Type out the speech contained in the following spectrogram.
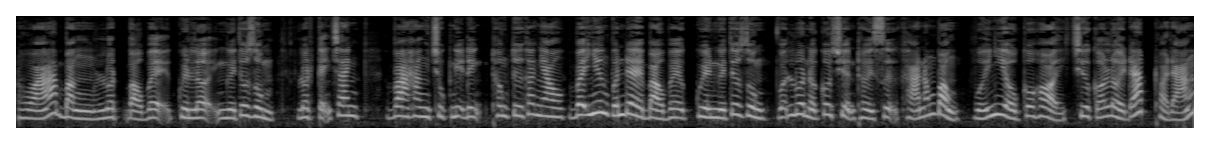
hóa bằng luật bảo vệ quyền lợi người tiêu dùng, luật cạnh tranh và hàng chục nghị định thông tư khác nhau. Vậy nhưng vấn đề bảo vệ quyền người tiêu dùng vẫn luôn ở câu chuyện thời sự khá nóng bỏng với nhiều câu hỏi chưa có lời đáp thỏa đáng.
